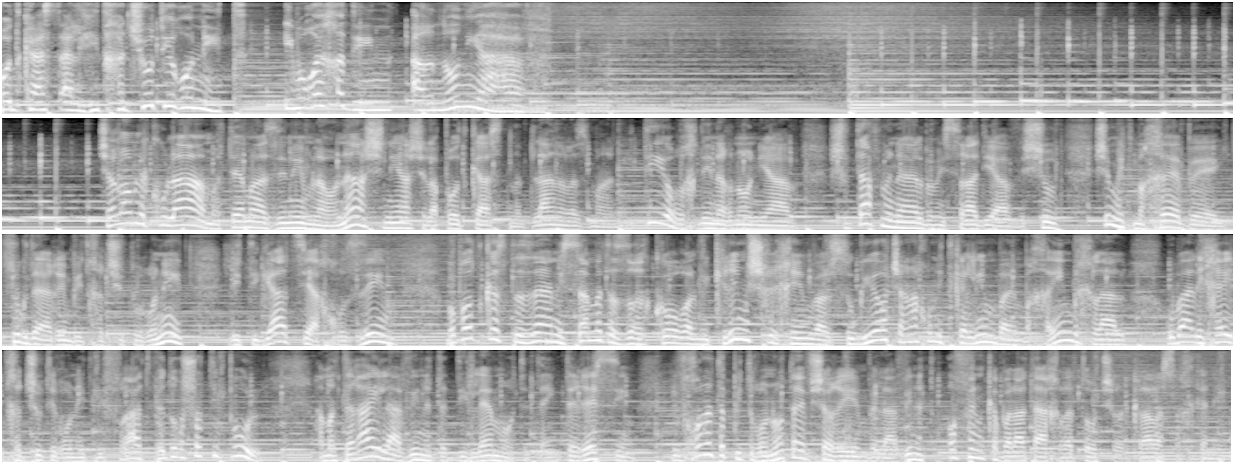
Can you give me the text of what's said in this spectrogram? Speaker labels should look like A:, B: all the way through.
A: פודקאסט על התחדשות עירונית, עם עורך הדין ארנון יהב.
B: שלום לכולם, אתם מאזינים לעונה השנייה של הפודקאסט נדל"ן על הזמן. איתי עורך דין ארנון יהב, שותף מנהל במשרד יהב ושות', שמתמחה בייצוג דיירים בהתחדשות עירונית, ליטיגציה, חוזים. בפודקאסט הזה אני שם את הזרקור על מקרים שכיחים ועל סוגיות שאנחנו נתקלים בהם בחיים בכלל ובהליכי התחדשות עירונית בפרט ודורשות טיפול. המטרה היא להבין את הדילמות, את האינטרסים, לבחון את הפתרונות האפשריים ולהבין את אופן קבלת ההחלטות של כלל השחקנים.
